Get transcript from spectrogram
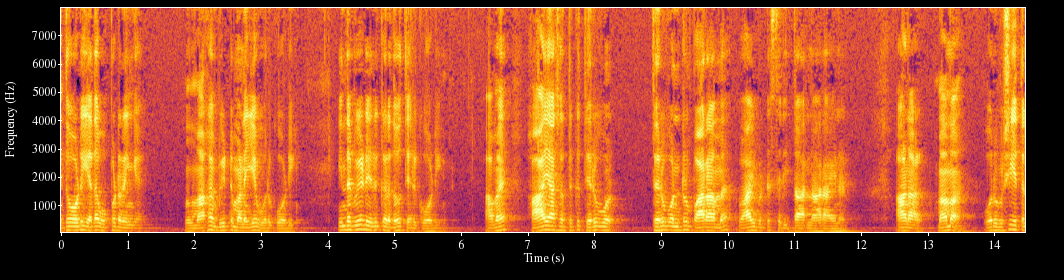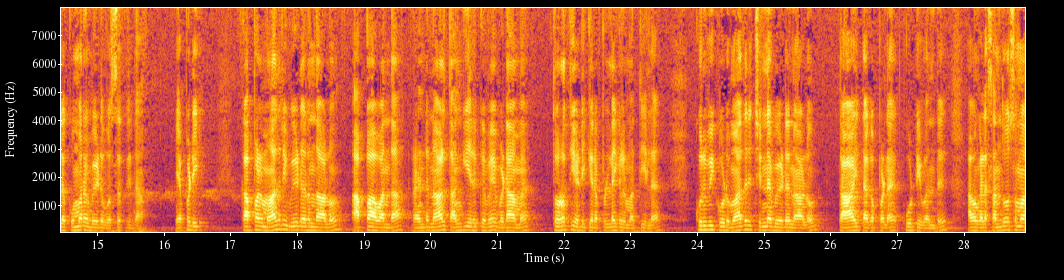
எதோடு எதை ஒப்பிடுறீங்க? உன் மகன் வீட்டு மனையே ஒரு கோடி. இந்த வீடு இருக்கிறதோ தெரு கோடி. அவன் ஆயாசத்துக்கு தெருவொ தெருவொன்றும் பாராம வாய் விட்டு சிரித்தார் நாராயணன். ஆனால் மாமா ஒரு விஷயத்தில் குமரன் வீடு வசதி தான் எப்படி? கப்பல் மாதிரி வீடு இருந்தாலும் அப்பா வந்தா ரெண்டு நாள் தங்கி இருக்கவே விடாம துரத்தி அடிக்கிற பிள்ளைகள் மத்தியில் குருவிக்கூடு மாதிரி சின்ன வீடுனாலும் தாய் தகப்பனை கூட்டி வந்து அவங்கள சந்தோஷமா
